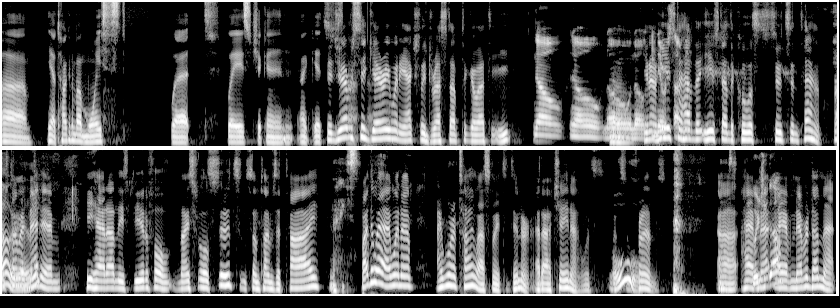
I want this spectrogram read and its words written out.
Um, yeah, talking about moist, wet, glazed chicken. Like it's. Did you ever not- see Gary when he actually dressed up to go out to eat? No, no, no, no. You know, he, never used saw to me. have the he used to have the coolest suits in town. First Oh, time really? I met him, he had on these beautiful, nice little suits and sometimes a tie. Nice. By the way, I went out. I wore a tie last night to dinner at A Cena with, with some friends. Uh, I have Where'd you ne- go? I have never done that.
